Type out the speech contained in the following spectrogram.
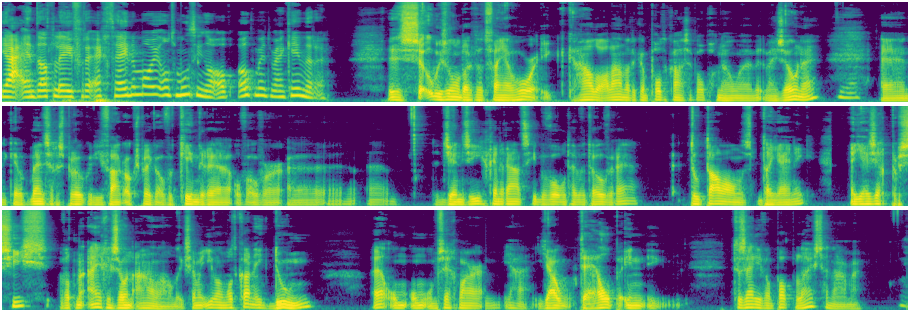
Ja, en dat leveren echt hele mooie ontmoetingen op, ook met mijn kinderen. Het is zo bijzonder dat ik dat van jou hoor. Ik haalde al aan dat ik een podcast heb opgenomen met mijn zoon, hè. Ja. En ik heb ook mensen gesproken die vaak ook spreken over kinderen of over eh, eh, de Gen Z-generatie bijvoorbeeld hebben we het over, hè. Totaal anders dan jij en ik. En jij zegt precies wat mijn eigen zoon aanhaalde. Ik zeg maar, Iwan, wat kan ik doen hè, om, om, om zeg maar ja, jou te helpen in... in- Toen zei hij van, papa, luister naar me. Ja.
